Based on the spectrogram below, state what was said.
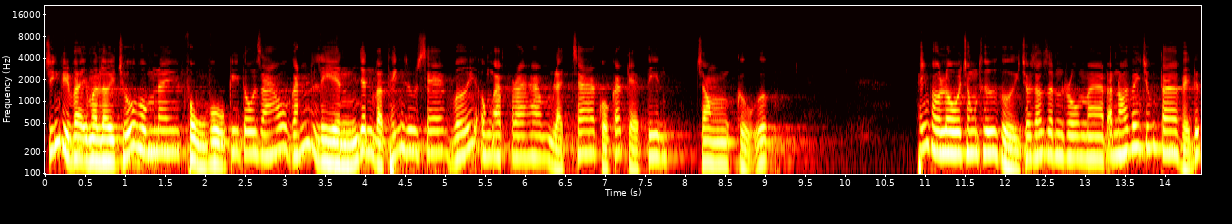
Chính vì vậy mà lời Chúa hôm nay phụng vụ Kitô giáo gắn liền nhân vật Thánh Giuse với ông Abraham là cha của các kẻ tin trong cựu ước. Thánh Phaolô trong thư gửi cho giáo dân Roma đã nói với chúng ta về đức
